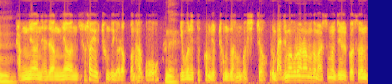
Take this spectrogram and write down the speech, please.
음. 작년, 재작년 수사 요청도 여러 번 하고 네. 이번에 특검 요청도 한 것이죠. 그리고 마지막으로 하나만 더 말씀을 드릴 것은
